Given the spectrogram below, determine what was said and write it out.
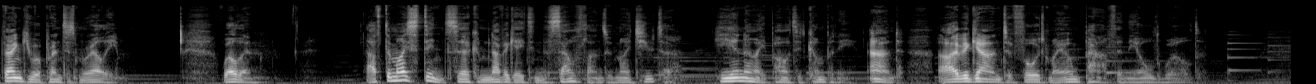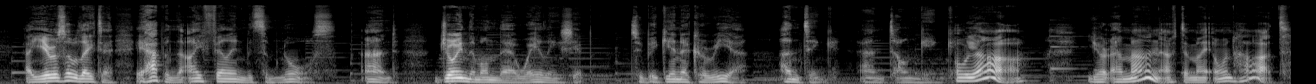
Thank you, Apprentice Morelli. Well then, after my stint circumnavigating the Southlands with my tutor, he and I parted company, and I began to forge my own path in the old world. A year or so later, it happened that I fell in with some Norse and joined them on their whaling ship to begin a career hunting and tonguing. Oh, yeah? You're a man after my own heart.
